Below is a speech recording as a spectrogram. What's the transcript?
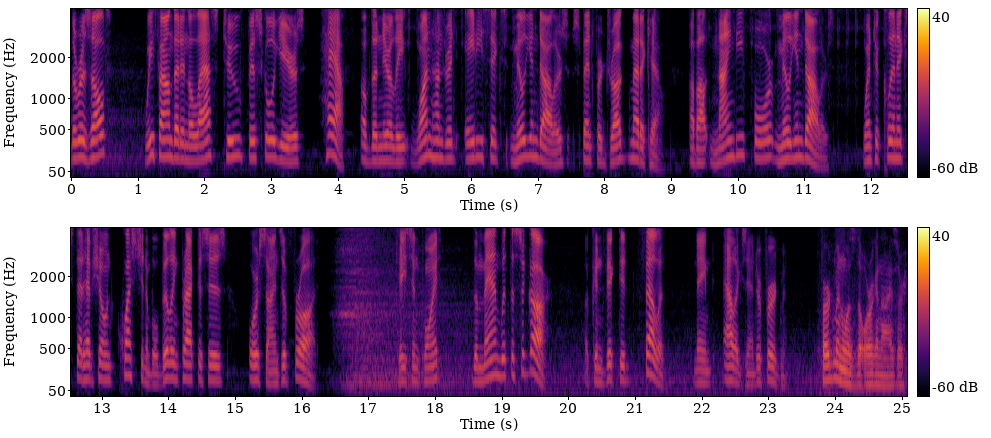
The result? We found that in the last two fiscal years, half of the nearly $186 million spent for drug Medi-Cal, about $94 million, went to clinics that have shown questionable billing practices or signs of fraud. Case in point, the man with the cigar, a convicted felon named Alexander Ferdman. Ferdman was the organizer.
